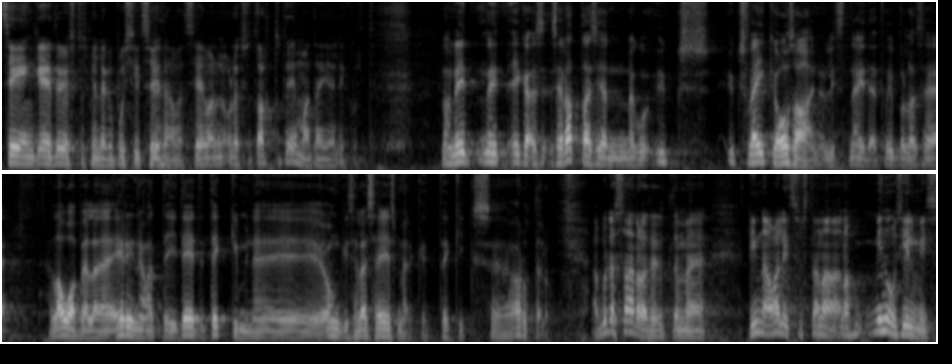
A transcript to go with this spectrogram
CNG tööstus, millega bussid sõidavad, see on, oleks ju Tartu teema täielikult. no neid, neid, ega see rattaasi on nagu üks, üks väike osa on ju lihtsalt näide, et võib-olla see laua peale erinevate ideede tekkimine ongi selle asja eesmärk, et tekiks äh, arutelu. aga kuidas sa arvad, et ütleme, linnavalitsus täna noh, minu silmis,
